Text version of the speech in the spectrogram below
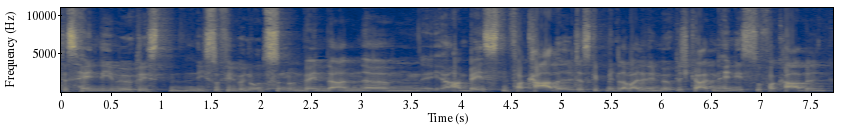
das Handy möglichst nicht so viel benutzen und wenn dann ähm, am besten verkabelt. Es gibt mittlerweile die Möglichkeiten, Handys zu verkabeln.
